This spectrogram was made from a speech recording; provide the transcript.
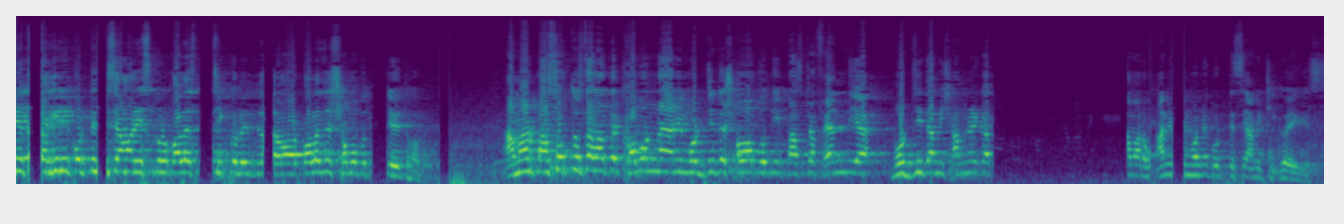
নেতাগিরি করতেছি, আমার স্কুল, কলেজ ঠিক করে দিতে আমার কলেজের সভাপতি হইতে হবে। আমার পাঁচক্ত সালাতের খবর নাই, আমি মসজিদের সভাপতি, পাঁচটা ফ্যান দিয়া মসজিদ আমি সামনের কাছে আমার আমি মনে করতেছি আমি ঠিক হয়ে গেছি।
